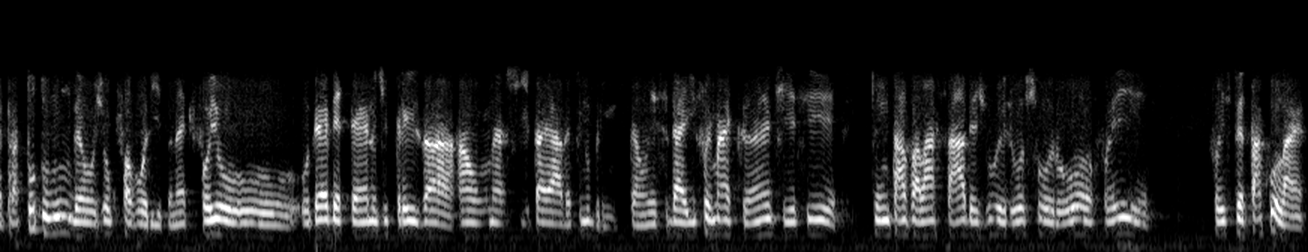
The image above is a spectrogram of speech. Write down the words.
É, para todo mundo é o jogo favorito, né? Que foi o, o Derby Eterno de 3 a, a 1 na Chitaiada aqui no Brinco. Então esse daí foi marcante, esse quem tava lá sabe, ajoelhou, chorou, foi, foi espetacular.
